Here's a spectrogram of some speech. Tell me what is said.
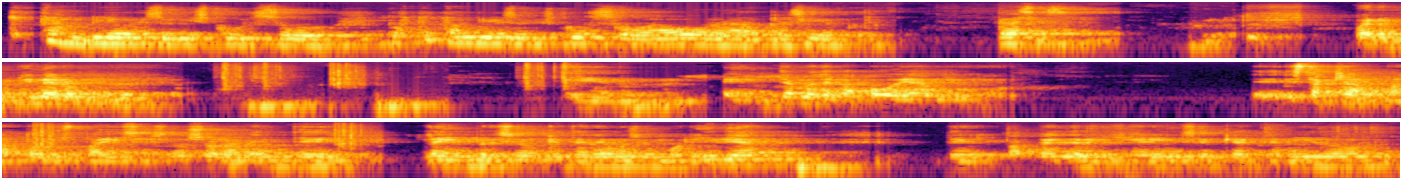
¿Qué cambió en su discurso? ¿Por qué cambió su discurso ahora, presidente? Gracias. Bueno, primero, en el tema de la OEA, eh, está claro para todos los países, no solamente la impresión que tenemos en Bolivia del papel de la injerencia que ha tenido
